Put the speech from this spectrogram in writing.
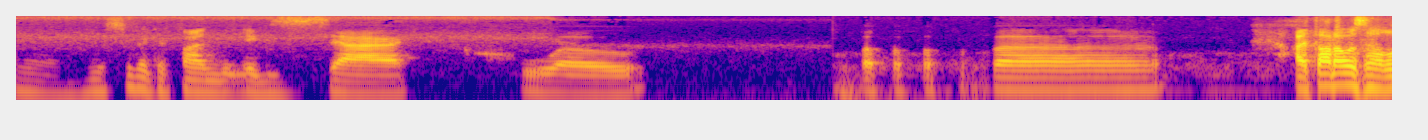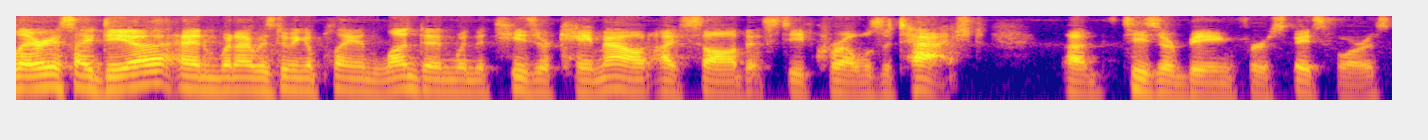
Yeah, let me see if I can find the exact quote. Ba, ba, ba. I thought it was a hilarious idea, and when I was doing a play in London, when the teaser came out, I saw that Steve Carell was attached. Uh, teaser being for Space Force,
